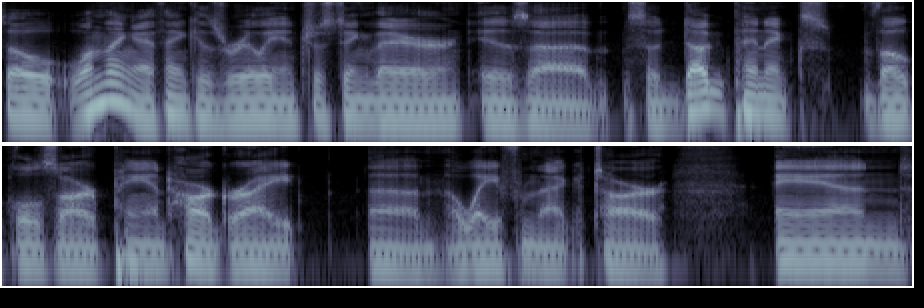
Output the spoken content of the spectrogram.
So one thing I think is really interesting there is uh, so Doug Pinnick's vocals are panned hard right um, away from that guitar, and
